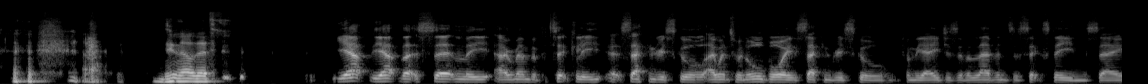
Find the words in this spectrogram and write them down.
do you know that? Yeah, yep, that's certainly. I remember particularly at secondary school. I went to an all boys secondary school from the ages of 11 to 16. So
